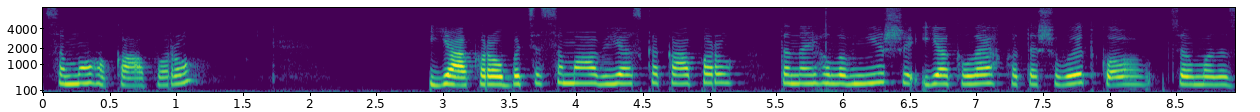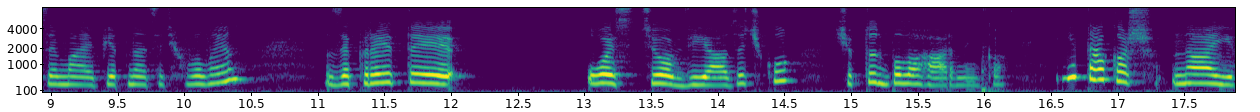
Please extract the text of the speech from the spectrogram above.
самого капору, як робиться сама обв'язка капору, та найголовніше, як легко та швидко, це у мене займає 15 хвилин, закрити ось цю обв'язочку, щоб тут було гарненько. І також на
